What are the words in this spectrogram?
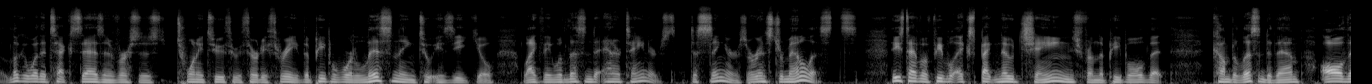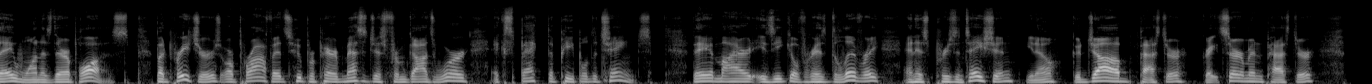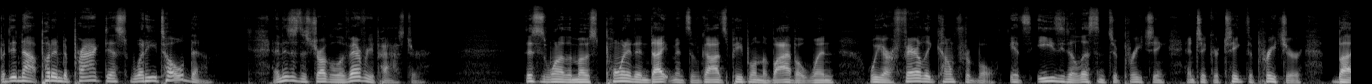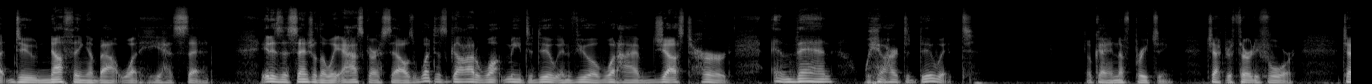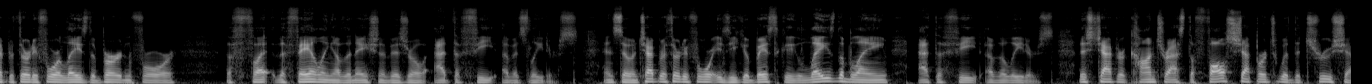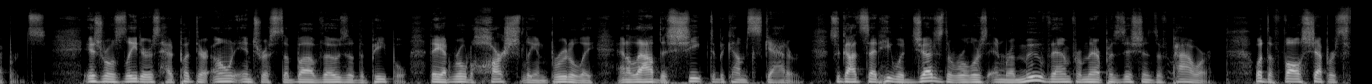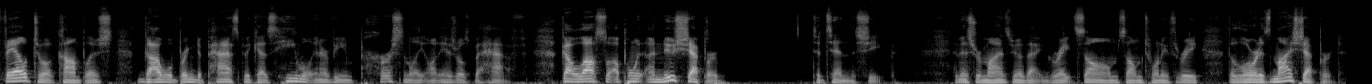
Look at what the text says in verses 22 through 33. The people were listening to Ezekiel like they would listen to entertainers, to singers, or instrumentalists. These type of people expect no change from the people that come to listen to them. All they want is their applause. But preachers or prophets who prepared messages from God's word expect the people to change. They admired Ezekiel for his delivery and his presentation. You know, good job, Pastor. Great sermon, Pastor. But did not put into practice what he told them. And this is the struggle of every pastor. This is one of the most pointed indictments of God's people in the Bible. When we are fairly comfortable, it's easy to listen to preaching and to critique the preacher, but do nothing about what he has said. It is essential that we ask ourselves, what does God want me to do in view of what I have just heard? And then we are to do it. Okay, enough preaching. Chapter 34. Chapter 34 lays the burden for the, fa- the failing of the nation of Israel at the feet of its leaders. And so in chapter 34, Ezekiel basically lays the blame at the feet of the leaders. This chapter contrasts the false shepherds with the true shepherds. Israel's leaders had put their own interests above those of the people. They had ruled harshly and brutally and allowed the sheep to become scattered. So God said he would judge the rulers and remove them from their positions of power. What the false shepherds failed to accomplish, God will bring to pass because he will intervene personally on Israel's behalf. God will also appoint a new shepherd to tend the sheep. And this reminds me of that great psalm, Psalm 23 The Lord is my shepherd.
